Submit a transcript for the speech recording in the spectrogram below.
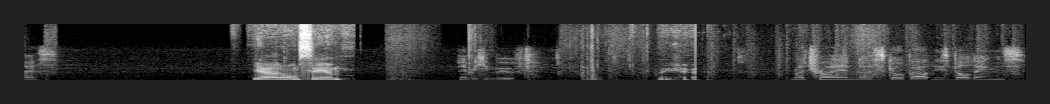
Nice. Yeah, I don't see him. Maybe he moved. Okay. I'm gonna try and uh, scope out these buildings.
